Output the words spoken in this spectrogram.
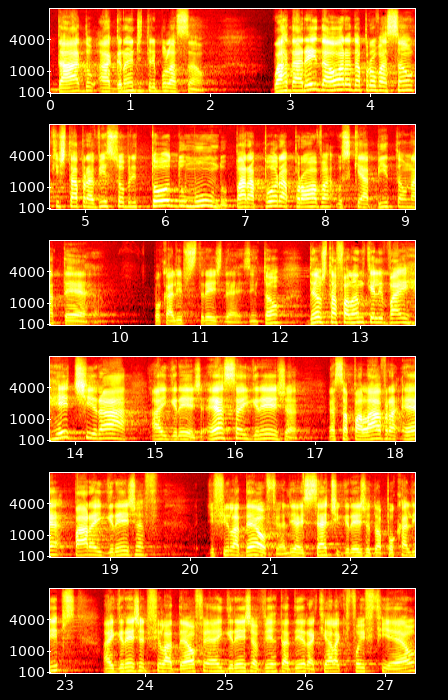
dado à grande tribulação. Guardarei da hora da provação que está para vir sobre todo o mundo, para pôr à prova os que habitam na terra. Apocalipse 3,10. Então, Deus está falando que Ele vai retirar a igreja. Essa igreja, essa palavra é para a igreja de Filadélfia, ali as sete igrejas do Apocalipse. A igreja de Filadélfia é a igreja verdadeira, aquela que foi fiel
